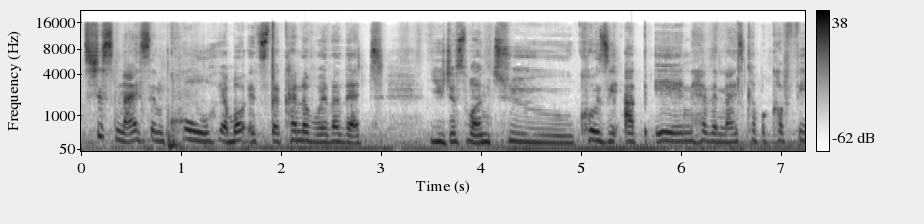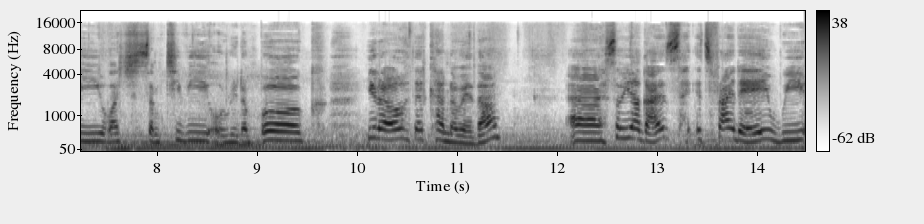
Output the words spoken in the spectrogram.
It's just nice and cool. Yeah, but it's the kind of weather that you just want to cozy up in, have a nice cup of coffee, watch some TV or read a book. You know, that kind of weather. Uh, so yeah guys it's friday we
